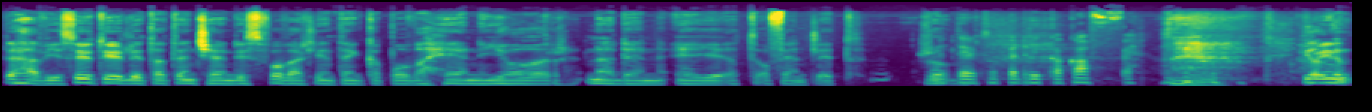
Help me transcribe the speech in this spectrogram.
det här visar ju tydligt att en kändis får verkligen tänka på vad hen gör när den är i ett offentligt rum. Till exempel dricka kaffe. Ja, men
